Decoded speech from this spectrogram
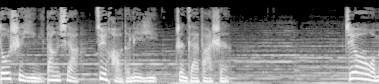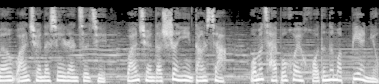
都是以你当下最好的利益正在发生。只有我们完全的信任自己，完全的顺应当下，我们才不会活得那么别扭。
